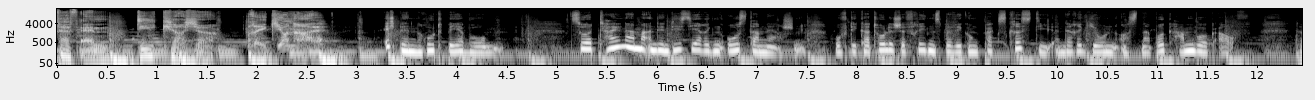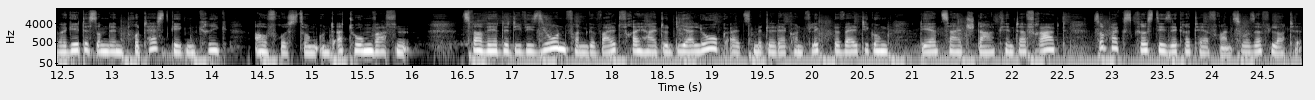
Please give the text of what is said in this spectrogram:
FFN, die Kirche. Regional. Ich bin Ruth Beerbohm. Zur Teilnahme an den diesjährigen Ostermärschen ruft die katholische Friedensbewegung Pax Christi in der Region Osnabrück-Hamburg auf. Dabei geht es um den Protest gegen Krieg, Aufrüstung und Atomwaffen. Zwar werde die Vision von Gewaltfreiheit und Dialog als Mittel der Konfliktbewältigung derzeit stark hinterfragt, so Pax Christi-Sekretär Franz Josef Lotte.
